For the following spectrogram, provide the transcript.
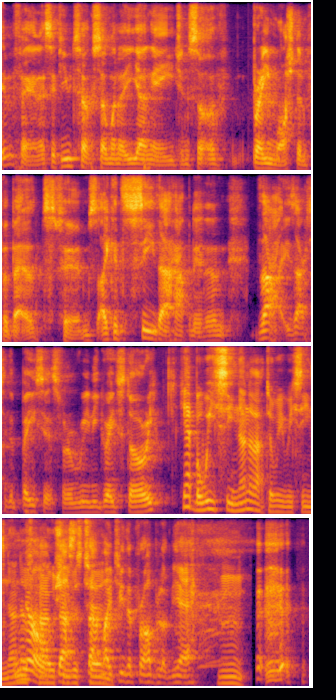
In fairness, if you took someone at a young age and sort of brainwashed them for better terms, I could see that happening, and that is actually the basis for a really great story. Yeah, but we see none of that, do we? We see none of no, how she was that turned. might be the problem. Yeah, hmm.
